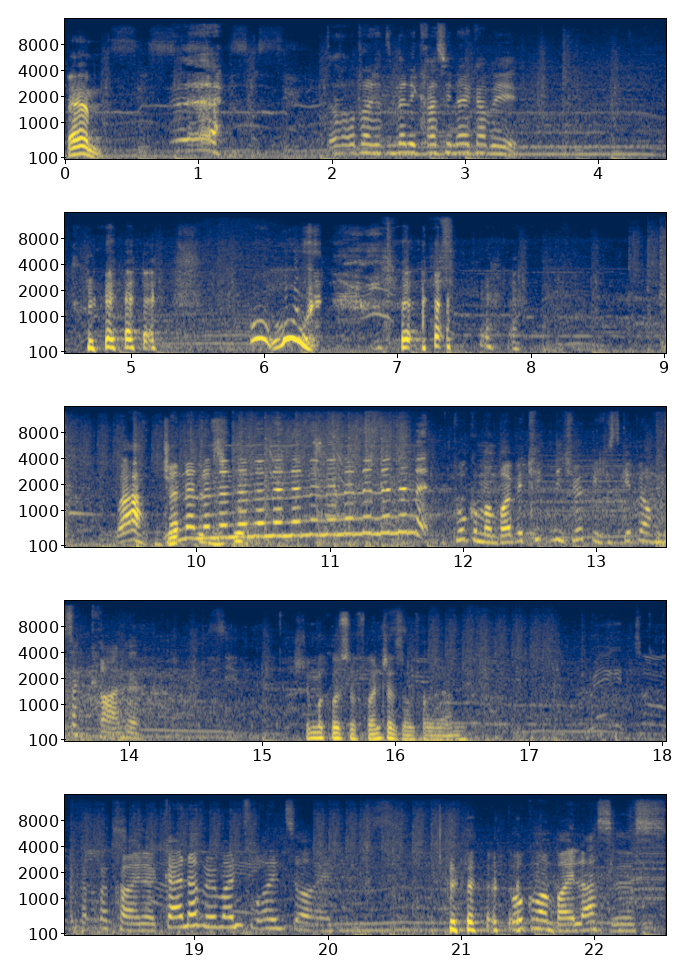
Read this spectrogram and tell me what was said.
Bam. Das Auto hat jetzt einen Wendekreis wie ein LKW. Uh. Ah, nein, nein, nein, nein, nein, nein, nein, nein, nein, nein, nein, nein, nein. Pokémon Boy, wir kicken nicht wirklich. Es geht mir auf den Sack gerade. Stell mal kurz eine Freundschaftsanfrage an. Ich hab doch keine. Keiner will mein Freund sein. Pokémon Boy, lass es.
